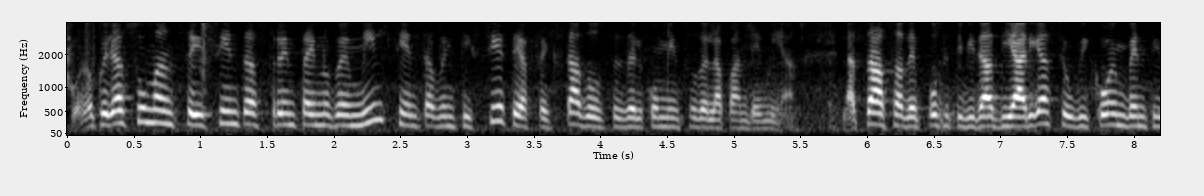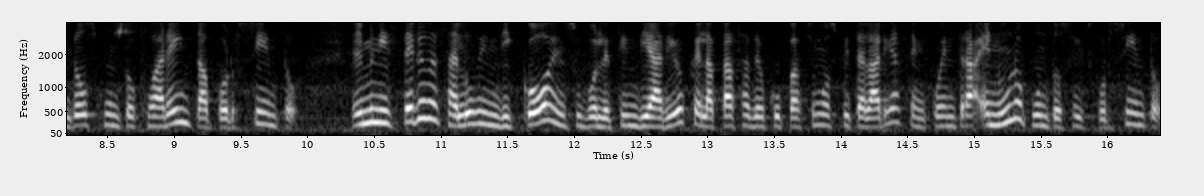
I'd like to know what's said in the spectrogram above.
con lo que ya suman 639.127 afectados desde el comienzo de la pandemia. La tasa de positividad diaria se ubicó en 22.40%. El Ministerio de Salud indicó en su boletín diario que la tasa de ocupación hospitalaria se encuentra en 1.6%.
